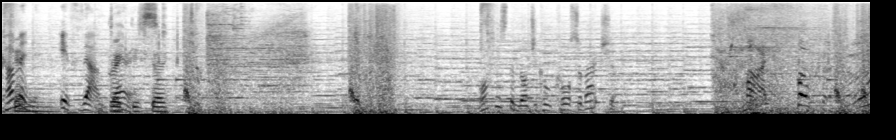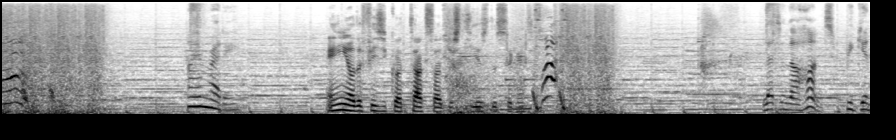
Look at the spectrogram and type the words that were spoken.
Come Can in, if thou Break this darest. guy. What is the logical course of action? My focus! I am ready. Any other physical attacks I'll just useless against it. Letting the hunt begin.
